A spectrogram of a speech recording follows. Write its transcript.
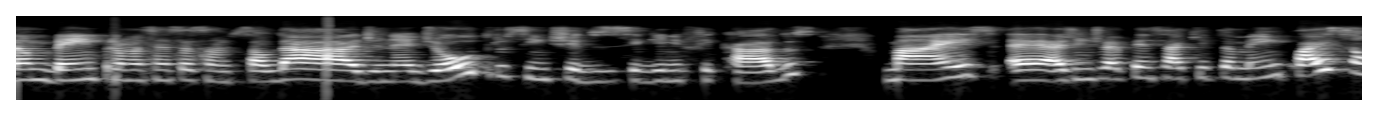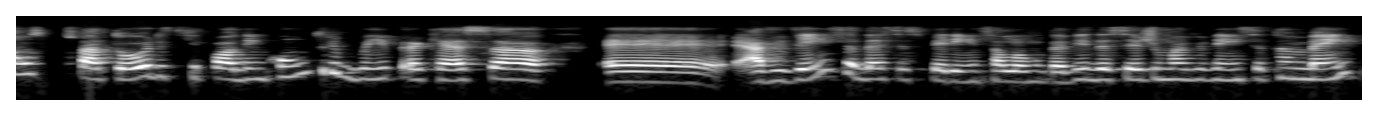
também para uma sensação de saudade, né, de outros sentidos e significados, mas é, a gente vai pensar aqui também quais são os fatores que podem contribuir para que essa é, a vivência dessa experiência ao longo da vida seja uma vivência também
